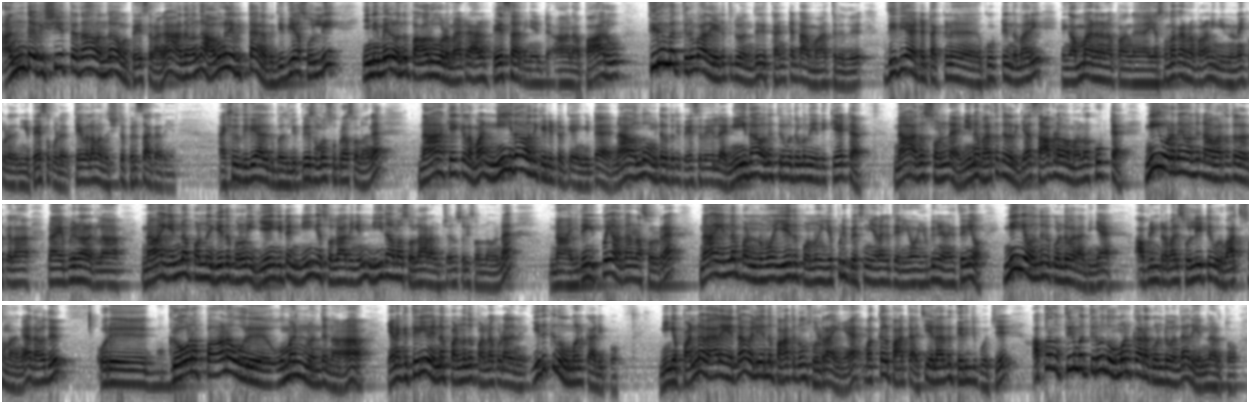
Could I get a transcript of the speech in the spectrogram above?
அந்த விஷயத்தை தான் வந்து அவங்க பேசுகிறாங்க அதை வந்து அவங்களே விட்டாங்க. இப்போ திவ்யா சொல்லி இனிமேல் வந்து பாருவோட மேட்ரு யாரும் பேசாதீங்கன்ட்டு. ஆனால் பாரு திரும்ப திரும்ப அதை எடுத்துகிட்டு வந்து கண்டென்ட்டாக மாற்றுறது திவ்யாட்ட டக்குன்னு கூப்பிட்டு இந்த மாதிரி எங்கள் அம்மா என்ன நினைப்பாங்க? என் சொந்தக்காரன் நினைப்பாங்க நீங்கள் நினைக்கூடாது. நீங்கள் பேசக்கூடாது. தேவையில்லாமல் அந்த விஷயத்தை பெருசாக்காதீங்க. ஆக்சுவலி திவ்யா அதுக்கு பதில். இப்படியே சும்மா சூப்பராக சொன்னாங்க. நான் கேட்கலம்மா. நீ தான் வந்து கேட்டுட்டு இருக்க என்கிட்ட. நான் வந்து உங்ககிட்ட அதை பற்றி பேசவே இல்லை. நீ தான் வந்து திரும்ப திரும்ப வந்து என்கிட்ட கேட்டேன் நான் அதை சொன்னேன். நீ என்ன வருத்தத்தில் இருக்கியா? சாப்பிடவாமா தான் கூப்பிட்டேன். நீ உடனே வந்து நான் வருத்தத்தில் இருக்கலாம் நான் எப்படினா இருக்கலாம் நான் என்ன பண்ணும் ஏது பண்ணணும் என்கிட்ட நீங்கள் சொல்லாதீங்கன்னு நீதாம்மா சொல்ல ஆரம்பிச்சேன்னு சொல்லி சொன்ன உடனே நான் இதை இப்பயும் அதான் நான் சொல்கிறேன் நான் என்ன பண்ணணுமோ ஏது பண்ணணும் எப்படி பேசணும் எனக்கு தெரியும் எப்படின்னு எனக்கு தெரியும் நீங்கள் வந்து கொண்டு வராதீங்க அப்படின்ற மாதிரி சொல்லிட்டு ஒரு வார்த்தை சொன்னாங்க. அதாவது ஒரு க்ரோனப்பான ஒரு உமன் வந்து நான் எனக்கு தெரியும் என்ன பண்ணது பண்ணக்கூடாதுன்னு. எதுக்கு இந்த உமன் காடிப்போம் நீங்கள் பண்ண வேலையை தான் வெளியே வந்து பார்த்துட்டும் சொல்கிறாங்க மக்கள் பார்த்தாச்சு எல்லாருக்கும் தெரிஞ்சு போச்சு. அப்புறம் திரும்ப திரும்ப இந்த உமன் கார்டை கொண்டு வந்தால் அது என்ன அர்த்தம்?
